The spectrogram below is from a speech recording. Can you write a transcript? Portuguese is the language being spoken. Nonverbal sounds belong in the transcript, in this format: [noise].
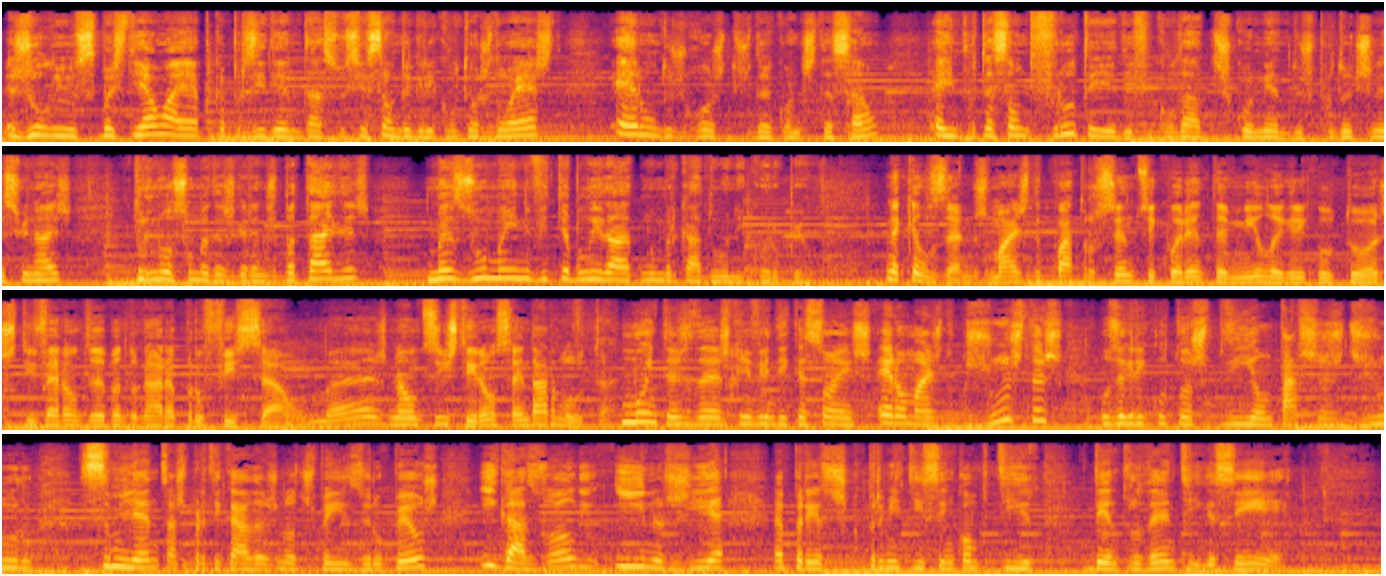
Júlio Sebastião, à época presidente da Associação de Agricultores do Oeste, era um dos rostos da contestação. A importação de fruta e a dificuldade de escoamento dos produtos nacionais tornou-se uma das grandes batalhas, mas uma inevitabilidade no mercado único europeu. Naqueles anos, mais de 440 mil agricultores tiveram de abandonar a profissão, mas não desistiram sem dar luta. Muitas das reivindicações eram mais do que justas. Os agricultores pediam taxas de juro semelhantes às praticadas noutros países europeus e gasóleo e energia a preços que permitissem competir dentro da antiga CE.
